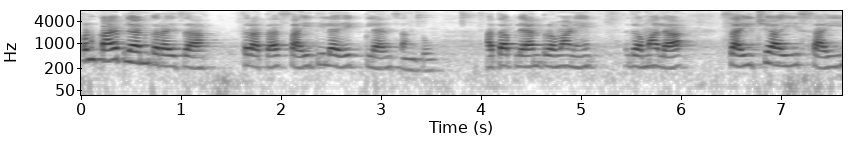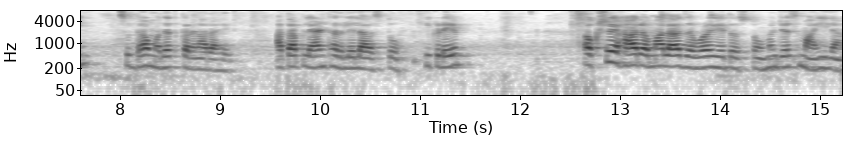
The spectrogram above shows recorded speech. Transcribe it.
पण काय प्लॅन करायचा? तर आता साई तिला एक प्लॅन सांगतो. आता प्लॅनप्रमाणे रमाला साईची आई साईसुद्धा मदत करणार आहे. आता प्लॅन ठरलेला असतो. इकडे अक्षय हा रमाला जवळ घेत असतो म्हणजेच माहीला.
